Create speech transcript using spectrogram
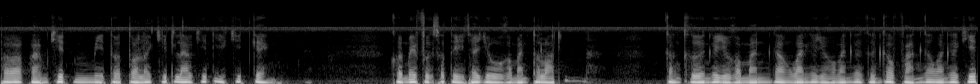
เพราะว่าความคิดมีตัวตนและคิดแล้วคิดอีกคิดเก่ง คนไม่ฝึกสติจะอยู่กับมันตลอดกลางคืนก็อยู่กับมันกลางวันก็อยู่กับมันกลางคืนก็ฝันกลางวันก็คิด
